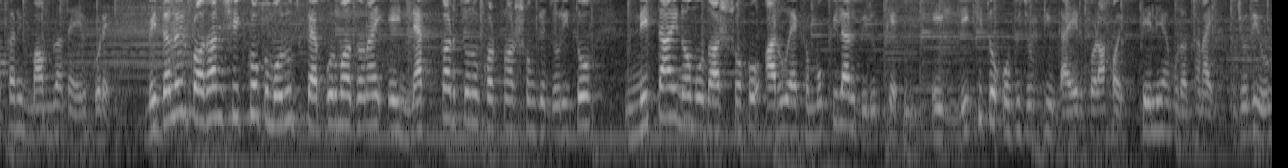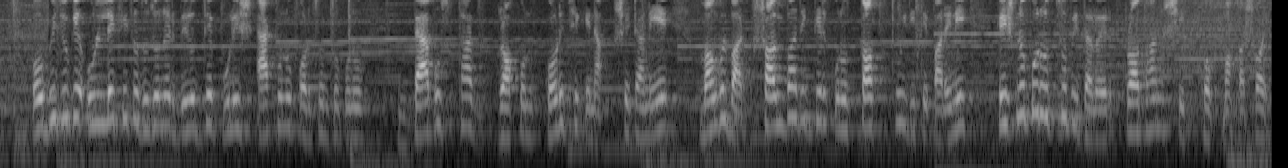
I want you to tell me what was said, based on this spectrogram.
আকারে মামলা দায়ের করে। বিদ্যালয়ের প্রধান শিক্ষক মনোজ দেববর্মা জানায়, এই ন্যাক্কারজনক ঘটনার সঙ্গে জড়িত নিতাই নম দাস সহ আরও এক মকিলার বিরুদ্ধে এই লিখিত অভিযোগটি দায়ের করা হয় তেলিয়ামুড়া থানায়। যদিও অভিযোগে উল্লেখিত দুজনের বিরুদ্ধে পুলিশ এখনও পর্যন্ত কোনো ব্যবস্থা গ্রহণ করেছে কিনা সেটা নিয়ে মঙ্গলবার সাংবাদিকদের কোনো তথ্যই দিতে পারেনি কৃষ্ণপুর উচ্চ বিদ্যালয়ের প্রধান শিক্ষক মহাশয়।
